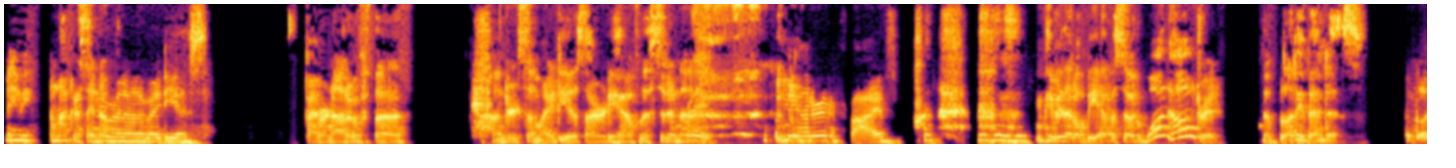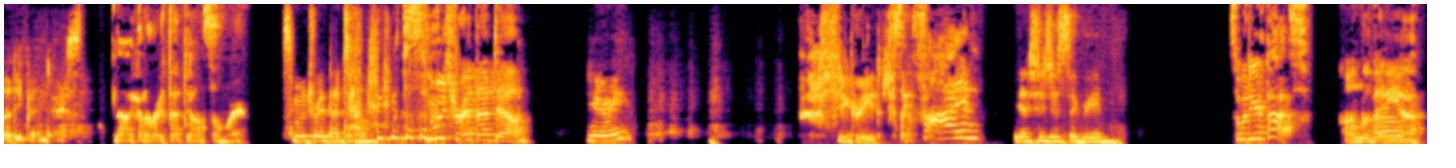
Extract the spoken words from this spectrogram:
maybe I'm not going to say no. I run out of ideas. If I run out of the hundred some ideas I already have listed in it, Right. 105. maybe that'll be episode 100. The Bloody Benders. the bloody benders. Now I got to write that down somewhere. Smooch, write that down. Smooch, write that down. you hear me? She agreed. She's like, fine. Yeah, she just agreed. So, what are your thoughts on Lavinia?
